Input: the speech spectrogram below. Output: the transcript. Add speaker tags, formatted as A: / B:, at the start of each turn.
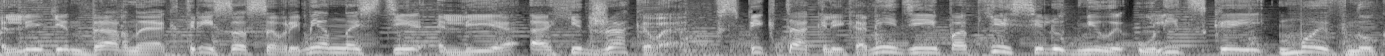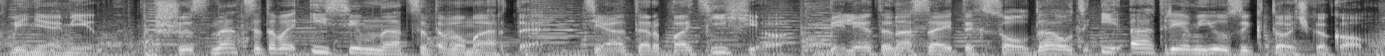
A: Легендарная актриса современности Лия Ахиджакова в спектакле комедии по пьесе Людмилы Улицкой «Мой внук Вениамин». 16 и 17 марта. Театр Потихио. Билеты на сайтах Sold Out и atriamusic.com.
